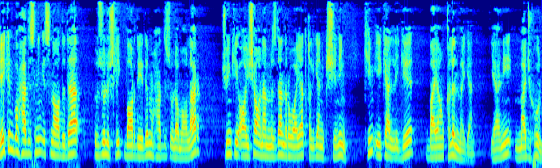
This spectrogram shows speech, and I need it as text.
Lekin bu hadisning isnodida uzilishlik bor deydi muhaddis ulamolar. chunki oysha onamizdan rivoyat qilgan kishining kim ekanligi bayon qilinmagan ya'ni majhul.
